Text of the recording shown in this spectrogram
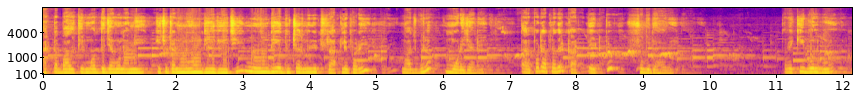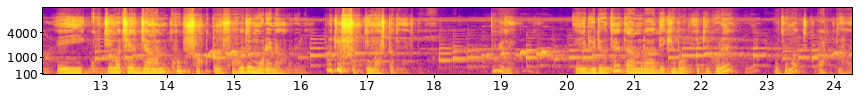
একটা বালতির মধ্যে যেমন আমি কিছুটা নুন দিয়ে দিয়েছি, নুন দিয়ে দু চার মিনিট রাখলে পরেই মাছগুলো মরে যাবে। তারপরে আপনাদের কাটতে একটু সুবিধা হবে। তবে কি বলব, এই কুচে মাছের জান খুব শক্ত, সহজে মরে না। প্রচুর শক্তি মাছটাতে। ঠিক আছে? এই ভিডিওতে তা আমরা দেখব কী করে কুচে মাছ কাটতে হয়।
